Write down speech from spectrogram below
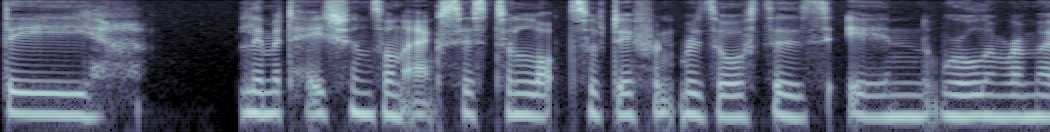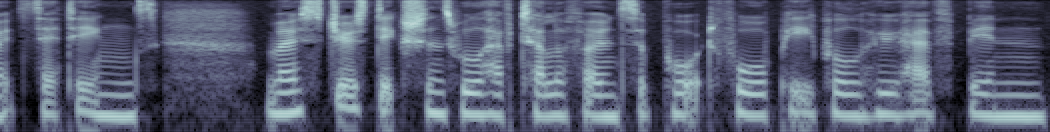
the limitations on access to lots of different resources in rural and remote settings. Most jurisdictions will have telephone support for people who have been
